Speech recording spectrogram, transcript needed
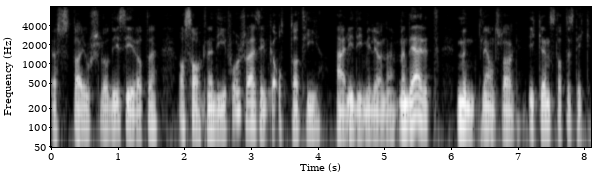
øst i Oslo, og de sier at eh, av sakene de får, så er ca. åtte av ti er i de miljøene. Men det er et muntlig anslag, ikke en statistikk.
